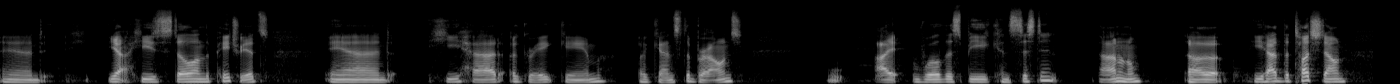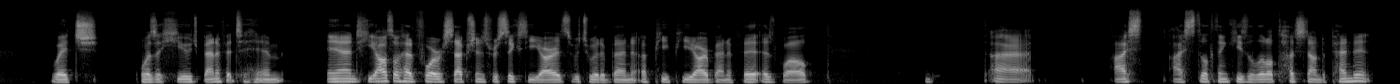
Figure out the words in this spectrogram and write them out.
and he, yeah, he's still on the Patriots, and he had a great game against the Browns. I will this be consistent? I don't know. Uh, he had the touchdown, which was a huge benefit to him, and he also had four receptions for 60 yards, which would have been a PPR benefit as well. Uh, I I still think he's a little touchdown dependent.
